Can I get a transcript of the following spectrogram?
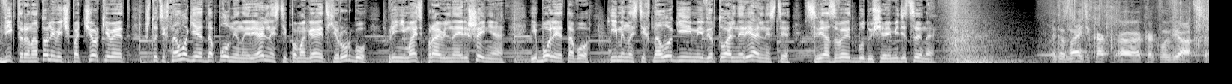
Виктор Анатольевич подчеркивает, что технология дополненной реальности помогает хирургу принимать правильное решение. И более того, именно с технологиями виртуальной реальности связывает будущее медицины. Это, знаете, как, а, как в авиации.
